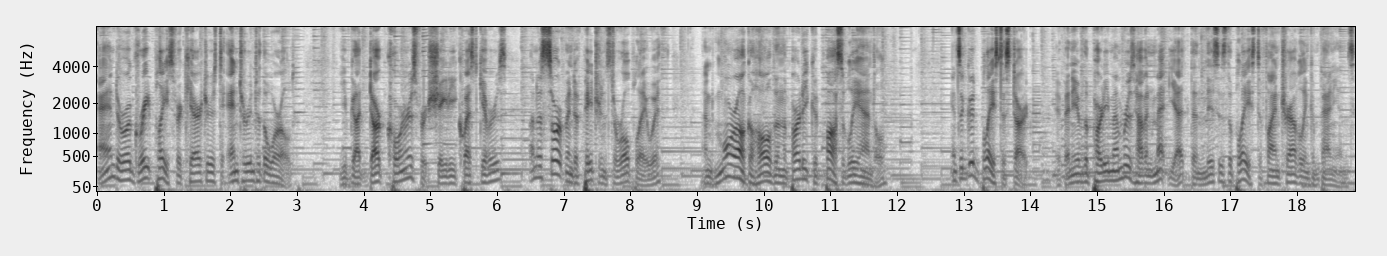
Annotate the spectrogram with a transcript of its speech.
and are a great place for characters to enter into the world. You've got dark corners for shady quest givers, an assortment of patrons to roleplay with, and more alcohol than the party could possibly handle. It's a good place to start, if any of the party members haven't met yet, then this is the place to find traveling companions,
